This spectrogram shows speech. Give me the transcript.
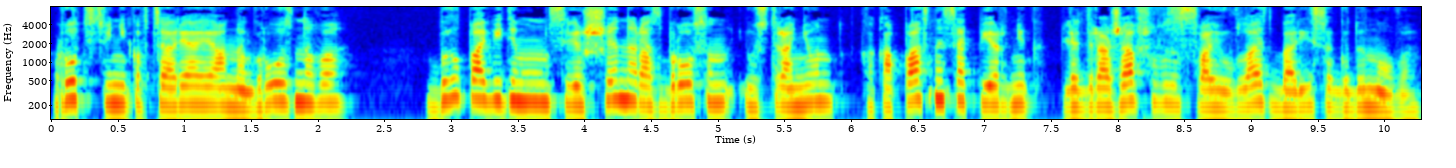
родственников царя Иоанна Грозного, был, по-видимому, совершенно разбросан и устранен как опасный соперник для дрожавшего за свою власть Бориса Годунова.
